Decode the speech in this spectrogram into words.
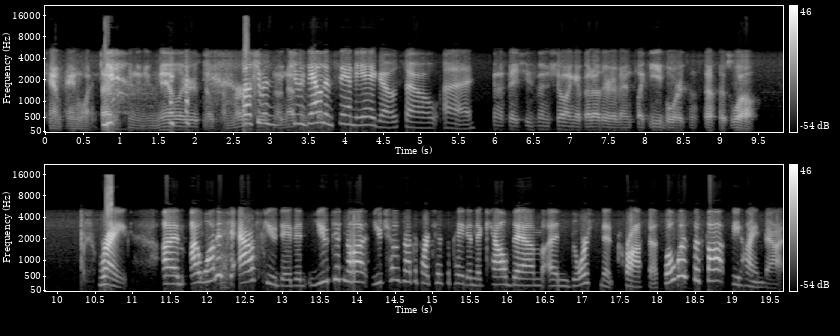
campaign wise. I haven't seen any mailers, no commercials, Well, she was no she was down in San Diego, so uh going to say she's been showing up at other events like e-boards and stuff as well. Right. Um, I wanted to ask you, David. You did not. You chose not to participate in the CalDem endorsement process. What was the thought behind that?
